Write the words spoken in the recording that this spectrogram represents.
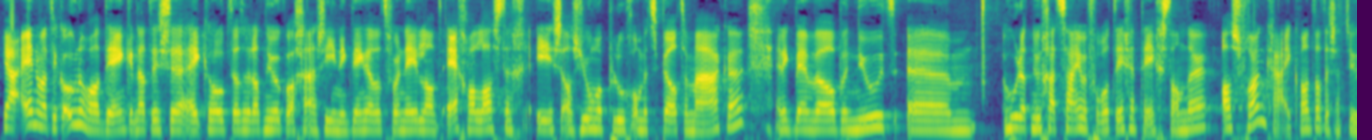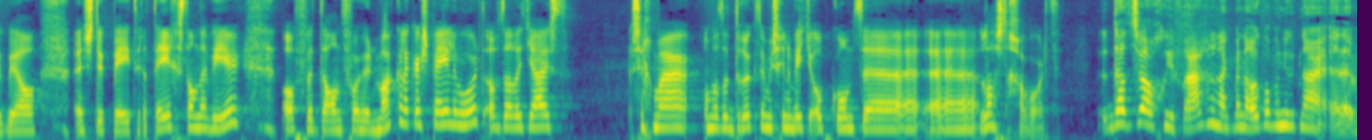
Ja, en wat ik ook nog wel denk, en dat is, eh, ik hoop dat we dat nu ook wel gaan zien. Ik denk dat het voor Nederland echt wel lastig is als jonge ploeg om het spel te maken. En ik ben wel benieuwd ehm, hoe dat nu gaat zijn, bijvoorbeeld tegen een tegenstander als Frankrijk. Want dat is natuurlijk wel een stuk betere tegenstander weer. Of het dan voor hun makkelijker spelen wordt, of dat het juist, zeg maar, omdat de drukte misschien een beetje opkomt, eh, lastiger wordt. Dat is wel een goede vraag. En ik ben er ook wel benieuwd naar. Eh,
